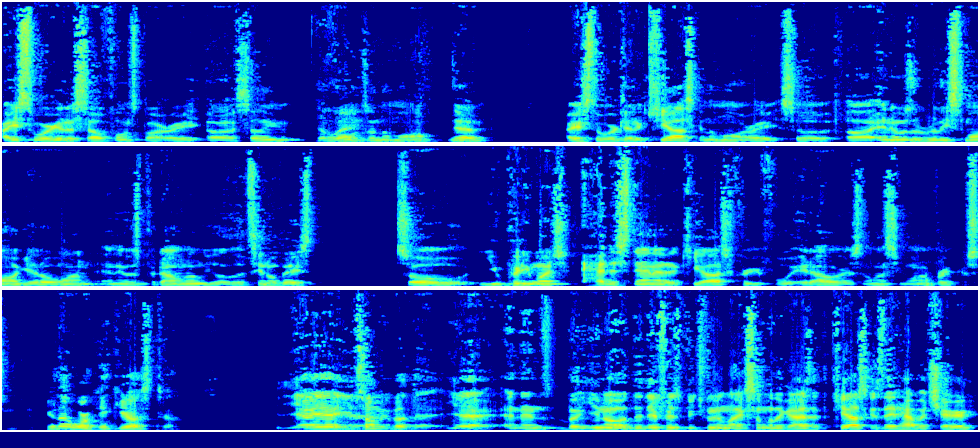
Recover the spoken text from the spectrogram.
I used to work at a cell phone spot, right? Uh, selling No phones in the mall. Yeah. I used to work at a kiosk in the mall, right? So, uh, and it was a really small ghetto one, and it was predominantly Latino based. So you pretty much had to stand at a kiosk for your full eight hours unless you want to break or something. You're not working kiosk too. Yeah, yeah, you told me about that. Yeah, and then but you know the difference between like some of the guys at the kiosk is they'd have a chair,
